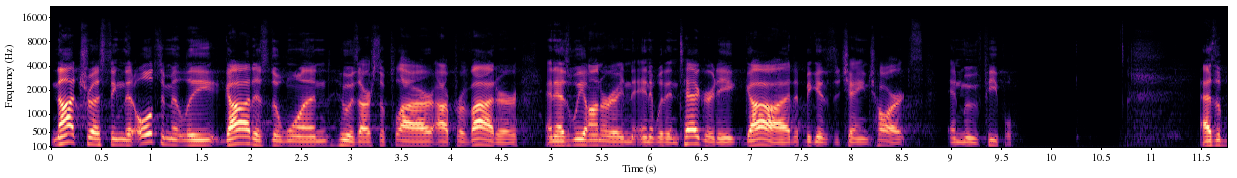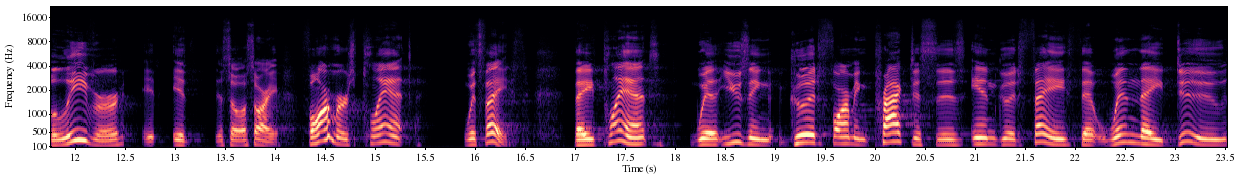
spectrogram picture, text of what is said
not trusting that ultimately God is the one who is our supplier, our provider, and as we honor in, in, with integrity, God begins to change hearts and move people. As a believer, it, it so sorry, farmers plant with faith. They plant with using good farming practices in good faith that when they do,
